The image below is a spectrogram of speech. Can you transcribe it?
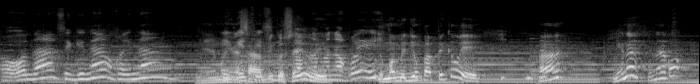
Oo na, sige na, okay na. Yan ang mga nasabi ko sa'yo eh. naman ako eh. Lumamig yung kape ko eh. Ha? Yun na, yun na ako.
